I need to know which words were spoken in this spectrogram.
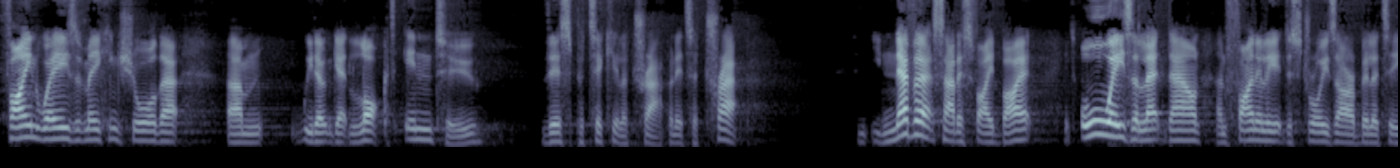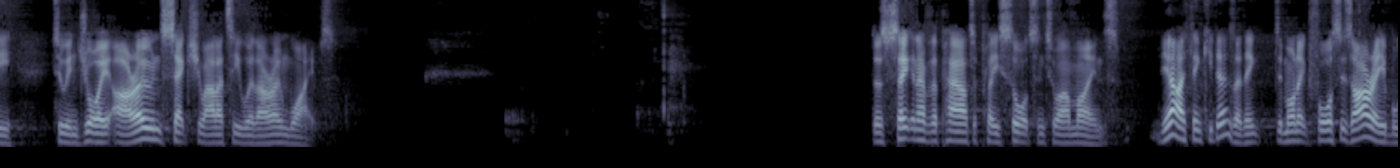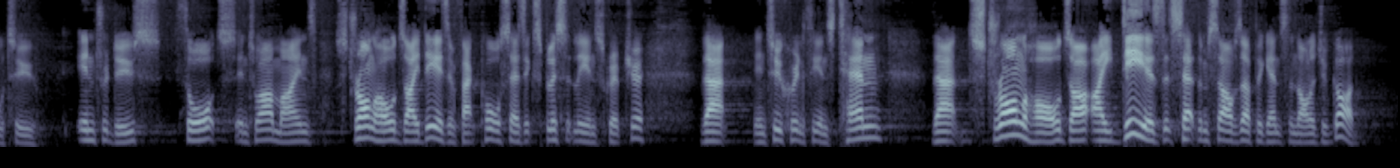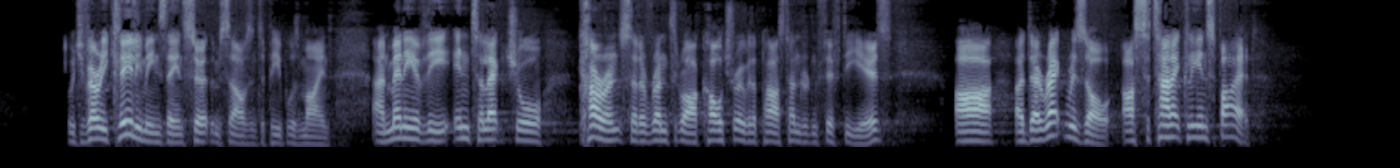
Find ways of making sure that um, we don't get locked into this particular trap. And it's a trap. You're never satisfied by it, it's always a letdown, and finally, it destroys our ability to enjoy our own sexuality with our own wives. Does Satan have the power to place thoughts into our minds? Yeah, I think he does. I think demonic forces are able to introduce thoughts into our minds, strongholds, ideas. In fact, Paul says explicitly in Scripture that in 2 Corinthians 10 that strongholds are ideas that set themselves up against the knowledge of God which very clearly means they insert themselves into people's minds. And many of the intellectual currents that have run through our culture over the past 150 years are a direct result, are satanically inspired.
